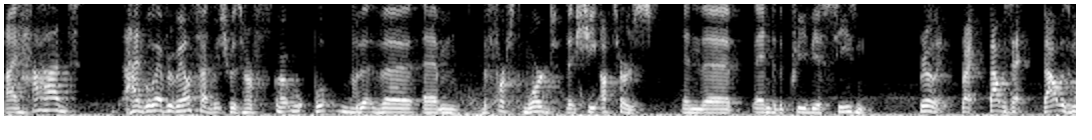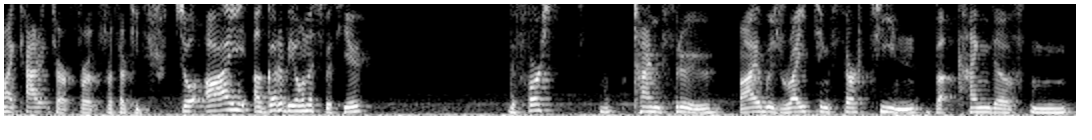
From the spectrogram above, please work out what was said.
I had I had what everybody else had, which was her, her the the um, the first word that she utters in the end of the previous season. Brilliant. Right, that was it. That was my character for for thirteen. So I I got to be honest with you. The first time through, I was writing 13, but kind of mm,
